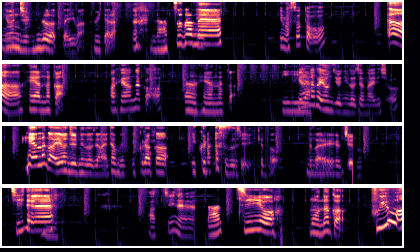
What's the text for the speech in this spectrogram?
42度だった今見たら。夏だね。今外？うん、部屋の中。あ部屋の中？うん、部屋の中。部屋の中42度じゃないでしょ、部屋の中は42度じゃない。多分いくらか、いくらか涼しいけど、うんだから40度。あっちいね。あっちね。あっちいよ。もうなんか、冬はあ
